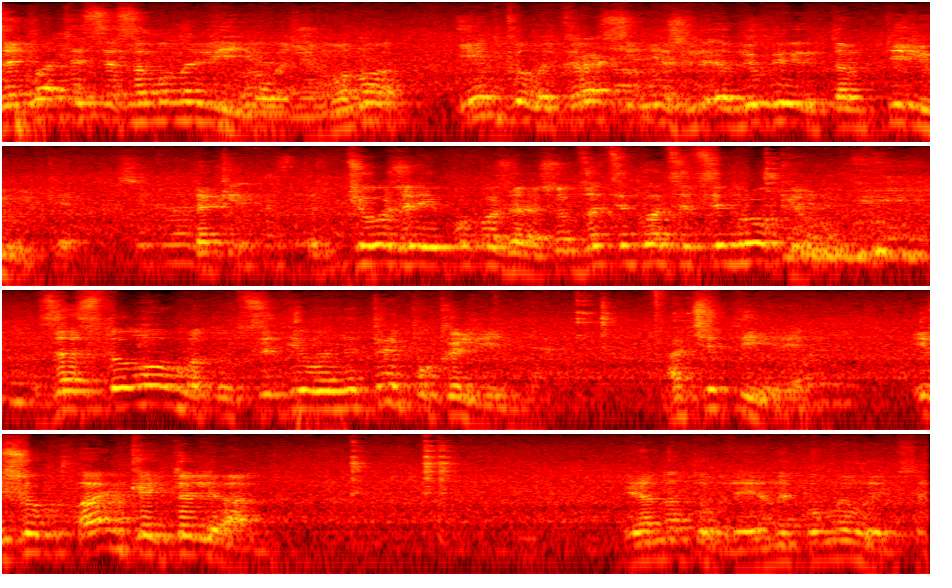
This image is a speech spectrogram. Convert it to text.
займатися самонавіюванням. Воно інколи краще, ніж любі там пілюльки. Так чого ж я їй побажаю, щоб за ці 27 років за столом тут сиділо не три покоління, а чотири. І щоб Анька і Толян, і Анатолій, я не помилився.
